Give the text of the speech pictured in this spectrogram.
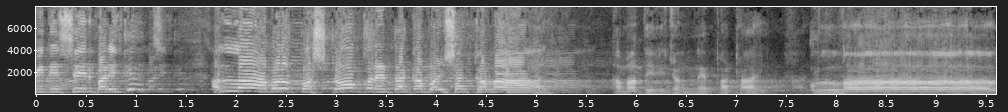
বিদেশের বাড়িতে আল্লাহ বড় কষ্ট করে টাকা পয়সা কামায়। আমাদের জন্য পাঠায়। আল্লাহ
